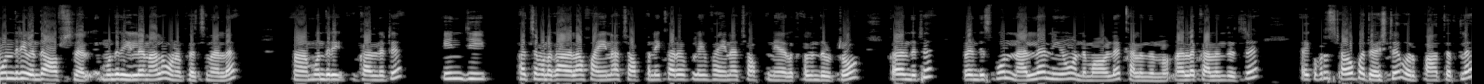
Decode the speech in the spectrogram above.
முந்திரி வந்து ஆப்ஷனல் முந்திரி இல்லைனாலும் ஒன்றும் பிரச்சனை இல்லை. முந்திரி கலந்துட்டு இஞ்சி பச்சை மிளகாய் அதெல்லாம் ஃபைனாக சாப் பண்ணி கருவேப்பிலையும் ஃபைனாக சாப் பண்ணி அதில் கலந்து விட்டுரும். கலந்துட்டு ரெண்டு ஸ்பூன் நல்லெண்ணையும் அந்த மாவில் கலந்துடணும். நல்லா கலந்துட்டு அதுக்கப்புறம் ஸ்டவ் பற்ற வச்சுட்டு ஒரு பாத்திரத்தில்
